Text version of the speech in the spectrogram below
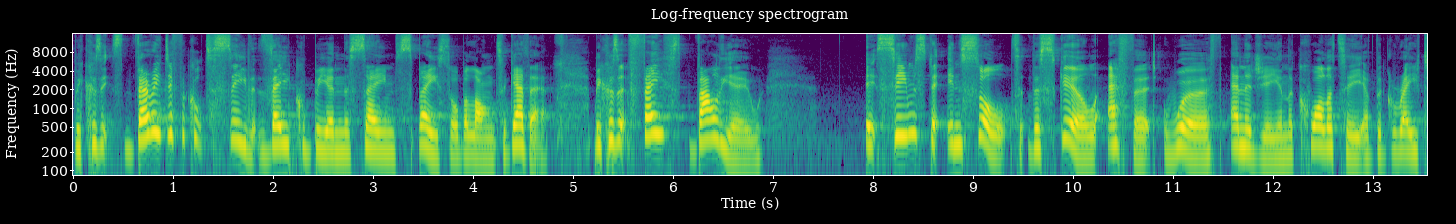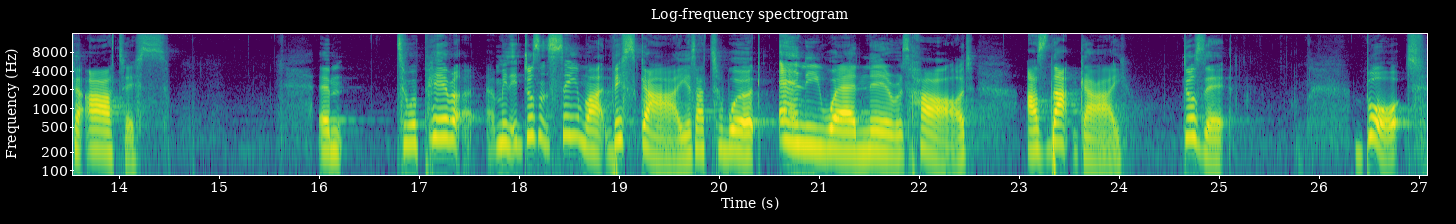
because it's very difficult to see that they could be in the same space or belong together. Because at face value, it seems to insult the skill, effort, worth, energy, and the quality of the greater artists. Um, to appear, I mean, it doesn't seem like this guy has had to work anywhere near as hard as that guy, does it? But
